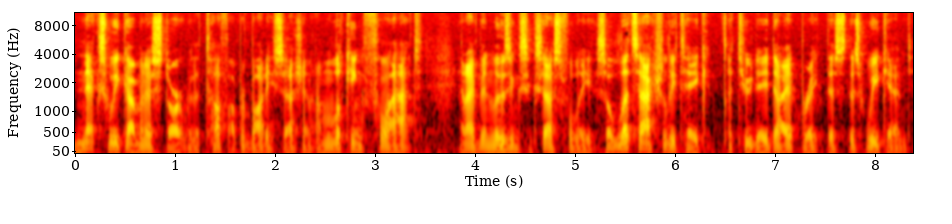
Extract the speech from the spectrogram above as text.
Next week, I'm going to start with a tough upper body session. I'm looking flat and I've been losing successfully. So let's actually take a two day diet break this, this weekend.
